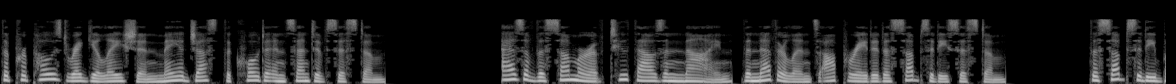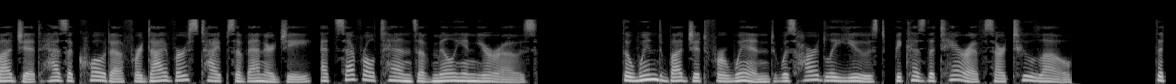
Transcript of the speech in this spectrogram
The proposed regulation may adjust the quota incentive system. As of the summer of 2009, the Netherlands operated a subsidy system. The subsidy budget has a quota for diverse types of energy, at several tens of million euros. The wind budget for wind was hardly used, because the tariffs are too low. The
